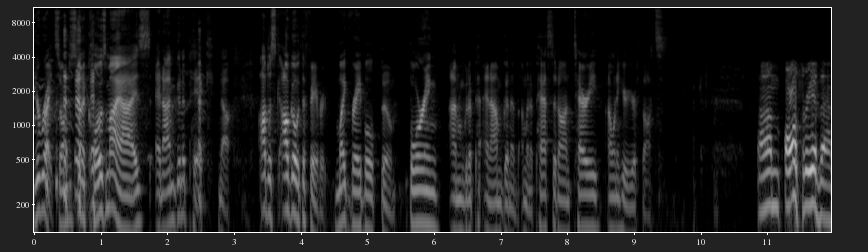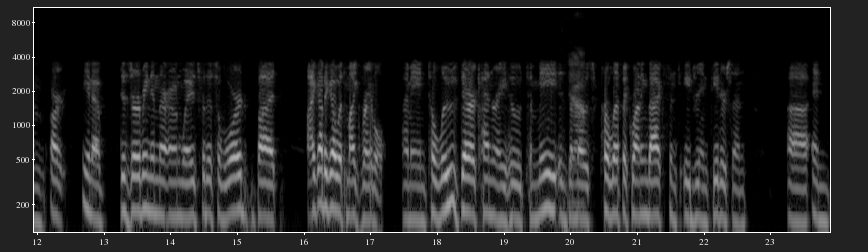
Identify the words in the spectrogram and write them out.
You're right. So I'm just going to close my eyes and I'm going to pick. No, I'll just I'll go with the favorite, Mike Vrabel. Boom, boring. I'm gonna pa- and I'm gonna I'm gonna pass it on. Terry, I want to hear your thoughts. Um, all three of them are, you know, deserving in their own ways for this award, but I got to go with Mike Vrabel. I mean, to lose Derrick Henry, who to me is the Yeah. most prolific running back since Adrian Peterson, uh, and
